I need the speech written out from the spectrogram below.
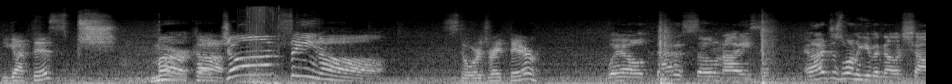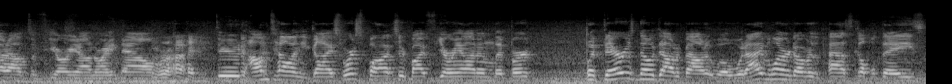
You got this. Psh, America. John Cena. Storage right there. Well, that is so nice. And I just want to give another shout out to Furrion right now. Right. Dude, I'm telling you guys, we're sponsored by Furrion and Lippert, but there is no doubt about it, Will. What I've learned over the past couple days,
